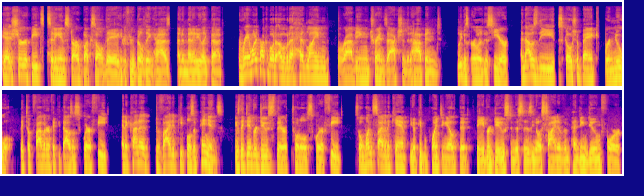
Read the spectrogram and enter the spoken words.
Yeah, it sure beats sitting in Starbucks all day if your building has an amenity like that. Ray, I want to talk about, about a headline grabbing transaction that happened believe it was earlier this year. and that was the Scotiabank renewal. They took 550,000 square feet, and it kind of divided people's opinions because they did reduce their total square feet. So one side of the camp, you know, people pointing out that they've reduced, and this is, you know, a sign of impending doom for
